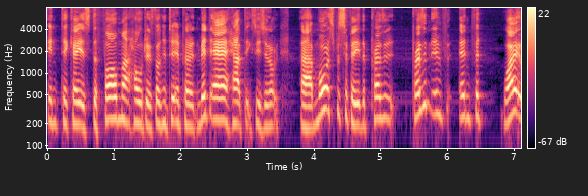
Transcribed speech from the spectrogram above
indicates the format holder is looking to implement mid-air haptics using, uh, more specifically, the present present inv- inv- why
